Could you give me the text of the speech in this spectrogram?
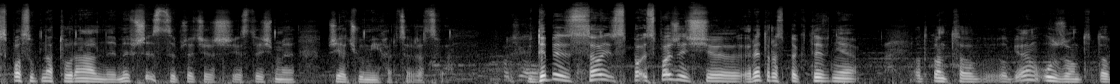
w sposób naturalny, my wszyscy przecież jesteśmy przyjaciółmi harcerstwa. Gdyby spojrzeć e, retrospektywnie, odkąd to objąłem urząd, to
